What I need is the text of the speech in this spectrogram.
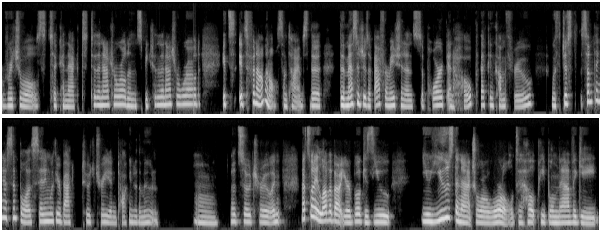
rituals to connect to the natural world and speak to the natural world it's it's phenomenal sometimes the the messages of affirmation and support and hope that can come through with just something as simple as sitting with your back to a tree and talking to the moon. Mm, that's so true. And that's what I love about your book is you you use the natural world to help people navigate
